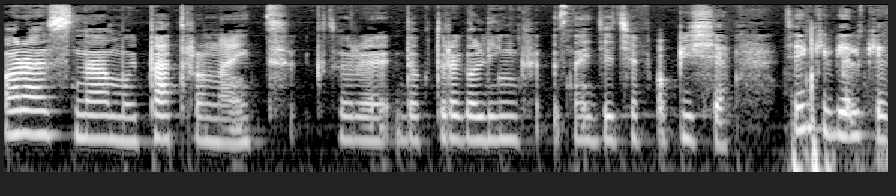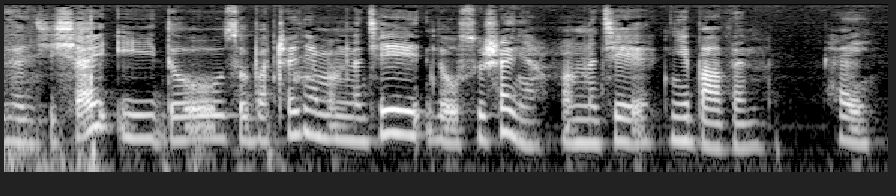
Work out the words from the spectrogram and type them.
oraz na mój Patronite, który, do którego link znajdziecie w opisie. Dzięki wielkie za dzisiaj i do zobaczenia, mam nadzieję, do usłyszenia, mam nadzieję, niebawem. Hej!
